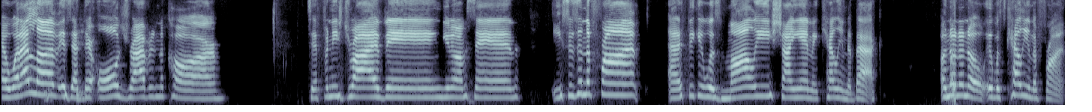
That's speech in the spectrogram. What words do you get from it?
And what I love is that they're all driving in the car. Tiffany's driving, you know what I'm saying? Issa's in the front, and I think it was Molly, Cheyenne, and Kelly in the back. Oh no, no, no! It was Kelly in the front.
